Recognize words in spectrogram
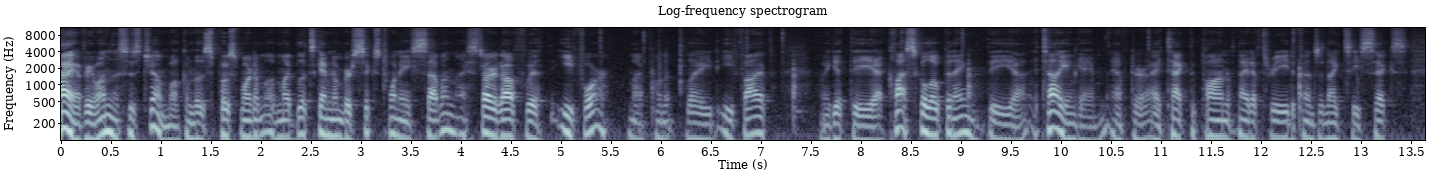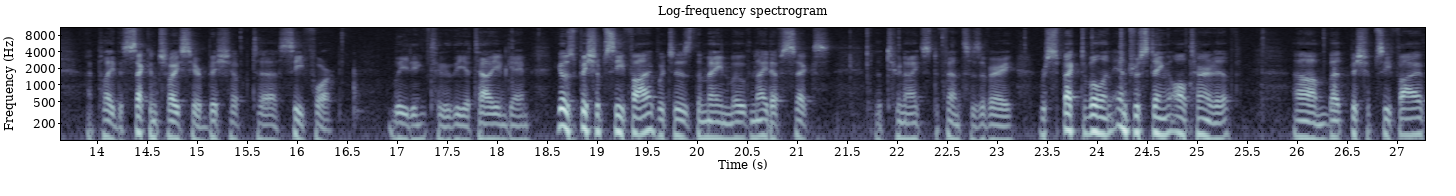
Hi everyone, this is Jim. Welcome to this postmortem of my blitz game number 627. I started off with e4. My opponent played e5. We get the uh, classical opening, the uh, Italian game. After I attack the pawn with knight f3, defends with knight c6. I play the second choice here, bishop to c4, leading to the Italian game. He goes bishop c5, which is the main move, knight f6. The two knights defense is a very respectable and interesting alternative. Um, but bishop c5,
